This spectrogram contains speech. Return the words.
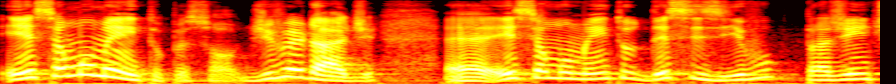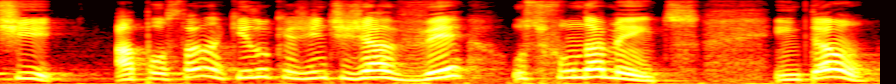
esse é o momento, pessoal, de verdade. É, esse é o momento decisivo para a gente apostar naquilo que a gente já vê os fundamentos. Então,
